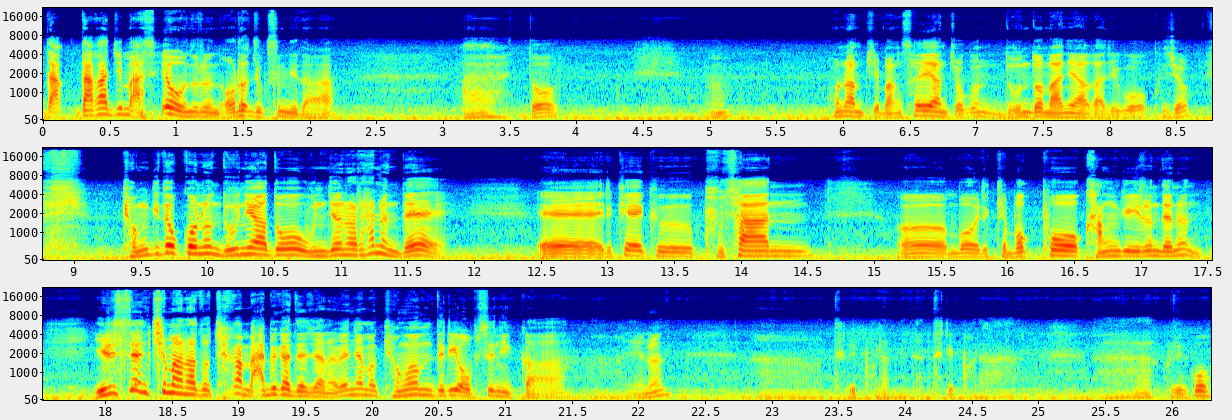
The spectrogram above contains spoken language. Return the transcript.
나, 나가지 마세요. 오늘은 얼어 죽습니다. 아또 호남 지방 서해안 쪽은 눈도 많이 와가지고 그죠? 경기도권은 눈이 와도 운전을 하는데 에, 이렇게 그 부산 어 뭐 이렇게 목포 강주 이런 데는 1cm만 와도 차가 마비가 되잖아. 왜냐면 경험들이 없으니까. 아, 얘는 아, 트리퍼랍니다. 트리퍼라. 아 그리고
